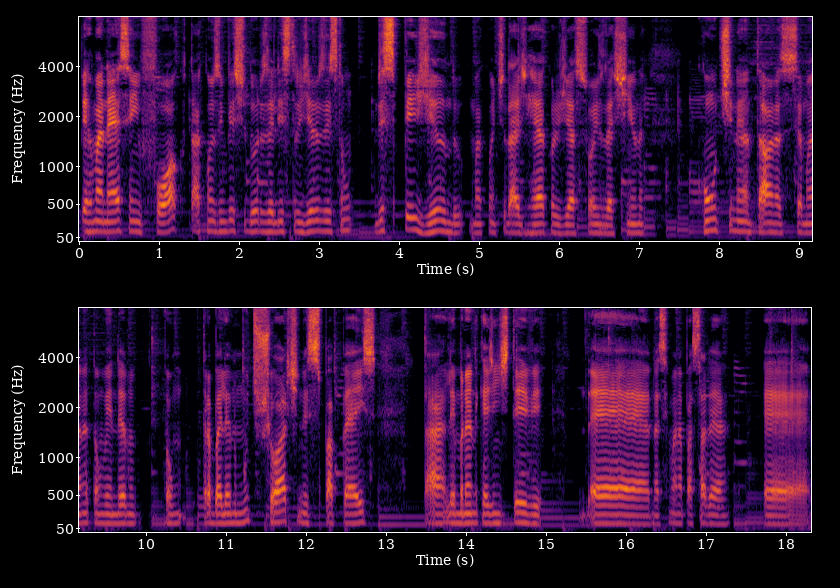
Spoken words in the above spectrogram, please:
permanecem em foco, tá? Com os investidores ali estrangeiros, eles estão despejando uma quantidade recorde de ações da China continental nessa semana, estão vendendo, estão trabalhando muito short nesses papéis, tá? Lembrando que a gente teve é, na semana passada, é,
